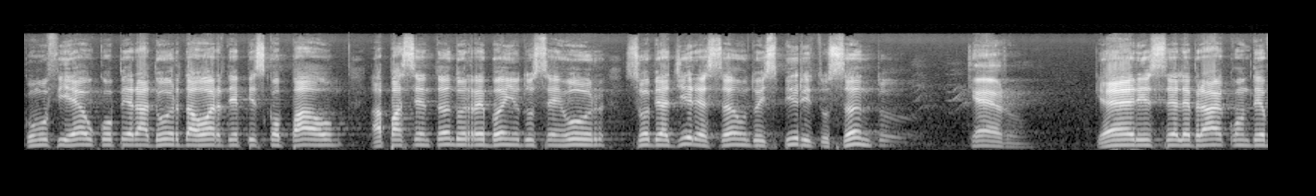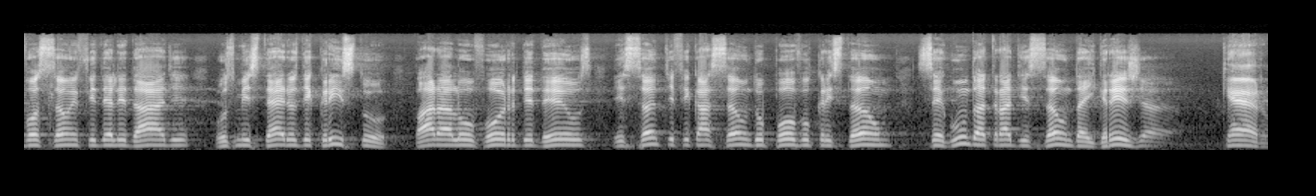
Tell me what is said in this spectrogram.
como fiel cooperador da ordem episcopal, apacentando o rebanho do Senhor sob a direção do Espírito Santo? Quero Queres celebrar com devoção e fidelidade os mistérios de Cristo, para louvor de Deus e santificação do povo cristão, segundo a tradição da Igreja? Quero.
